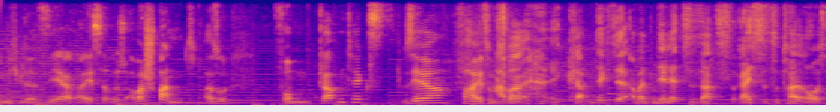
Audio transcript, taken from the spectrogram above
eigentlich wieder sehr reißerisch, aber spannend. Also vom Klappentext sehr verheißungsvoll. Aber äh, Klappentext, der, aber der letzte Satz reißt es total raus.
